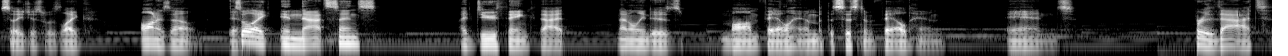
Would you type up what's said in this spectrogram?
so he just was like on his own. Yeah. So, like in that sense, I do think that not only does mom fail him, but the system failed him, and for that,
